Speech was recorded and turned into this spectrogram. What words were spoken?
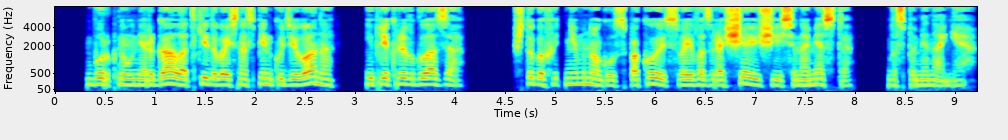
— буркнул Нергал, откидываясь на спинку дивана и прикрыв глаза, чтобы хоть немного успокоить свои возвращающиеся на место воспоминания.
